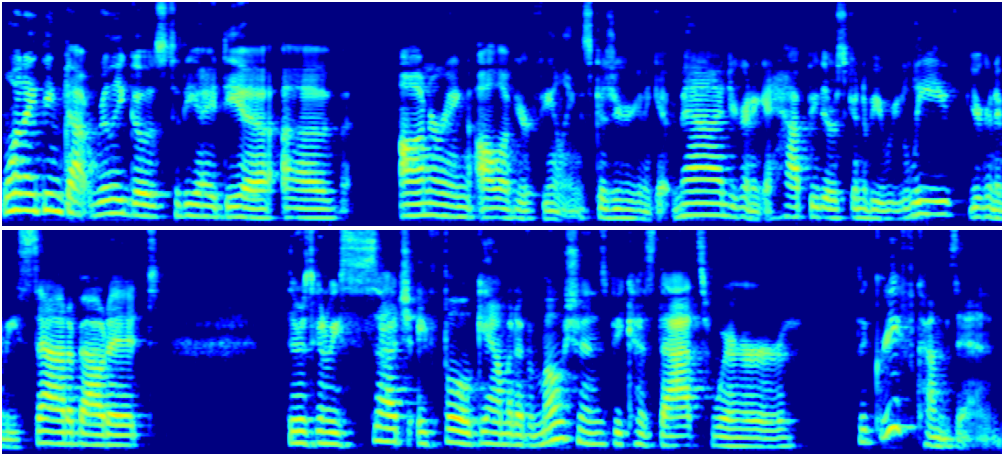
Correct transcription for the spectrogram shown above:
Well, and I think that really goes to the idea of honoring all of your feelings because you're going to get mad, you're going to get happy, there's going to be relief, you're going to be sad about it. There's going to be such a full gamut of emotions because that's where the grief comes in.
